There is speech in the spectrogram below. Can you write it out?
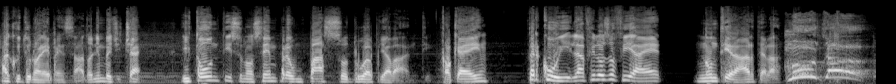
a cui tu non hai pensato. Cioè, i tonti sono sempre un passo due più avanti, ok? Per cui la filosofia è non tirartela. Muto!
